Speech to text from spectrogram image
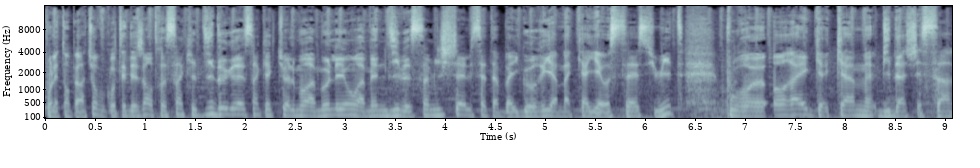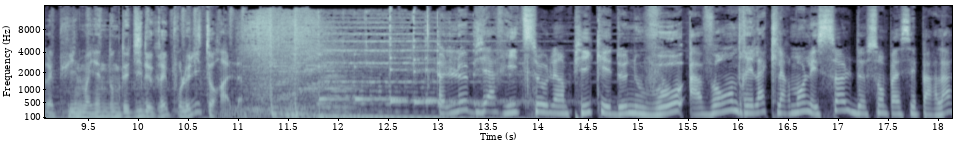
Pour les températures, vous comptez déjà entre 5 et 10 degrés. 5 actuellement à Moléon, à Mendive et Saint-Michel, 7 à Baïgori, à Macaille et Ossès, 8 pour euh, Oreg, Cam, Bidache et Sar et puis une moyenne donc de 10 degrés pour le littoral. Le Biarritz olympique est de nouveau à vendre et là clairement les soldes sont passés par là.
